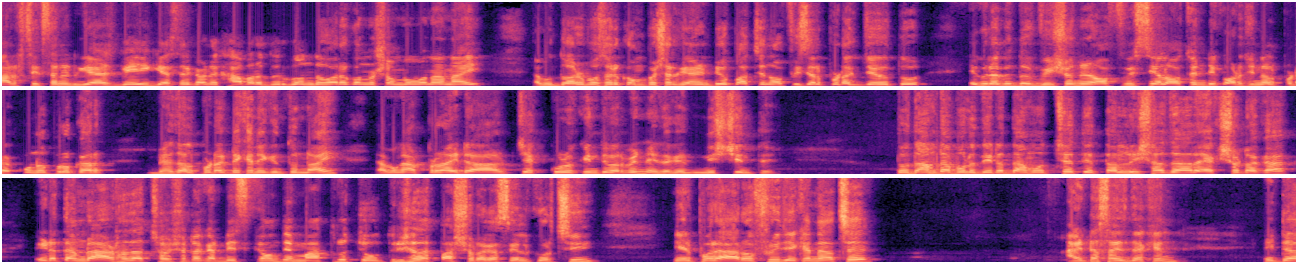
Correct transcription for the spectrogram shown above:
আর সিক্স হান্ড্রেড গ্যাস এই গ্যাসের কারণে খাবারের দুর্গন্ধ হওয়ার কোনো সম্ভাবনা নাই এবং দশ বছরের কম্প্রেসার গ্যারান্টিও পাচ্ছেন অফিসিয়াল প্রোডাক্ট যেহেতু। এগুলো কিন্তু ভীষণের অফিসিয়াল অথেন্টিক অরিজিনাল প্রোডাক্ট কোনো প্রকার ভেজাল প্রোডাক্ট এখানে কিন্তু নাই এবং আপনারা এটা চেক করে কিনতে পারবেন, এটাকে নিশ্চিন্তে। তো দামটা বলে দিই, এটার দাম হচ্ছে তেতাল্লিশ হাজার একশো টাকা। এটাতে আমরা আট হাজার ছয়শো টাকার ডিসকাউন্ট মাত্র চৌত্রিশ হাজার পাঁচশো টাকা সেল করছি। এরপরে আরও ফ্রিজ এখানে আছে। আরেকটা সাইজ দেখেন। এটা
